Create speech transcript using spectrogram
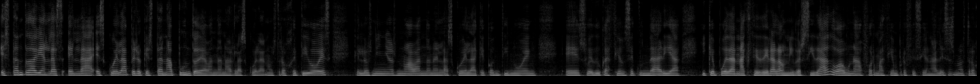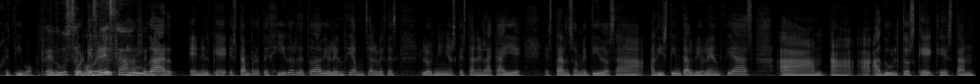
están todavía en, las, en la escuela, pero que están a punto de abandonar la escuela. Nuestro objetivo es que los niños no abandonen la escuela, que continúen eh, su educación secundaria y que puedan acceder a la universidad o a una formación profesional. Ese es nuestro objetivo. Reduce porque pobreza. es el lugar en el que están protegidos de toda violencia. Muchas veces los niños que están en la calle están sometidos a, distintas violencias, a, adultos que, están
